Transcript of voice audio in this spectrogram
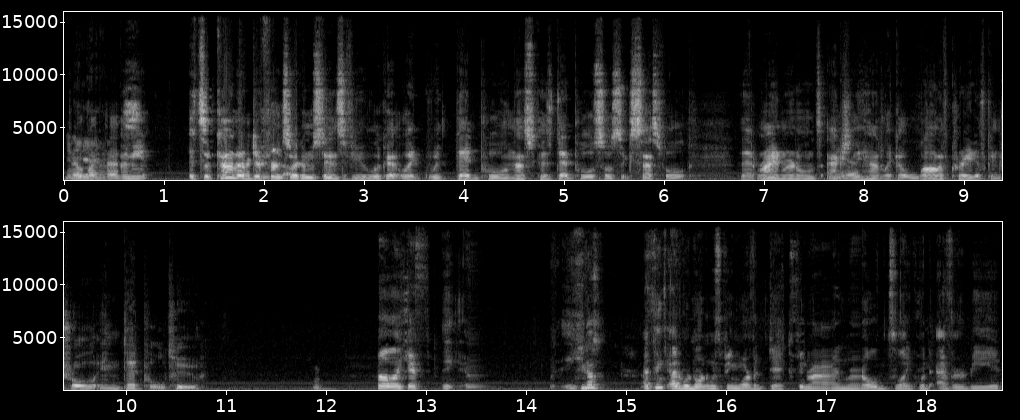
You know, Yeah. like that's. I mean, it's a kind of different job. circumstance if you look at like with Deadpool, and that's because Deadpool is so successful that Ryan Reynolds actually had like a lot of creative control in Deadpool too. But like if he does, I think Edward Norton was being more of a dick than Ryan Reynolds like would ever be.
